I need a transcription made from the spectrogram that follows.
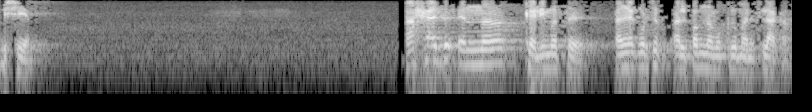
വിഷയം. അഹദ് എന്ന കലിമത്ത് അതിനെക്കുറിച്ച് അല്പം നമുക്ക് മനസ്സിലാക്കാം.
